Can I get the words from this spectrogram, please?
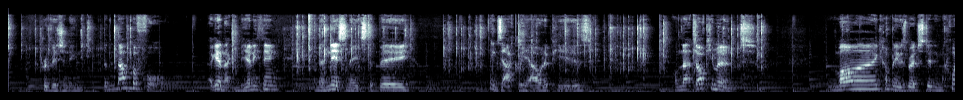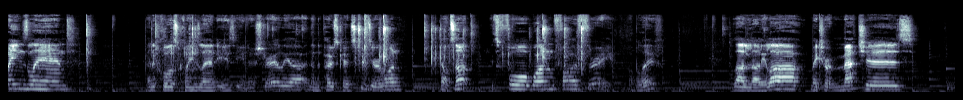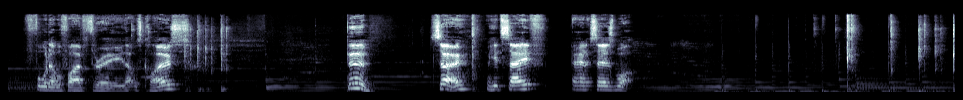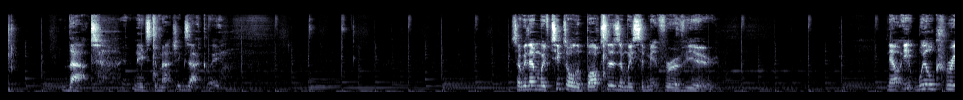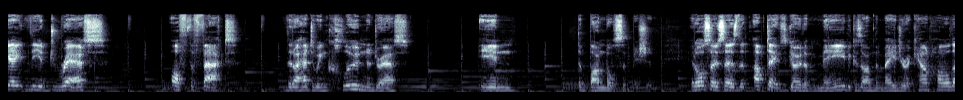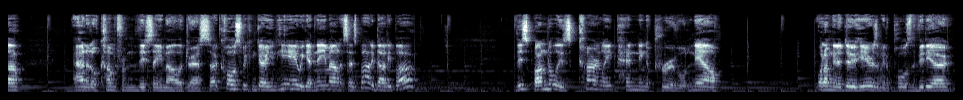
provisioning the number for. Again, that can be anything. And then this needs to be exactly how it appears on that document. My company was registered in Queensland. And of course, Queensland is in Australia. And then the postcode's 201. No, it's not. It's 4153, I believe. La la la la. Make sure it matches. 4553. That was close. Boom. So we hit save and it says what? That. It needs to match exactly. So we then we've ticked all the boxes and we submit for review. Now it will create the address off the fact that I had to include an address in the bundle submission. It also says that updates go to me because I'm the major account holder and it'll come from this email address. So of course we can go in here, we get an email that says blah blah blah this bundle is currently pending approval. Now, what I'm to do here is I'm to pause the video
